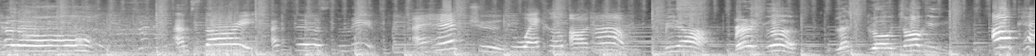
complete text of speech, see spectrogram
Hello. I'm sorry. I fell asleep. I have you to wake up on time. Mia, very good. Let's go jogging. Okay.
